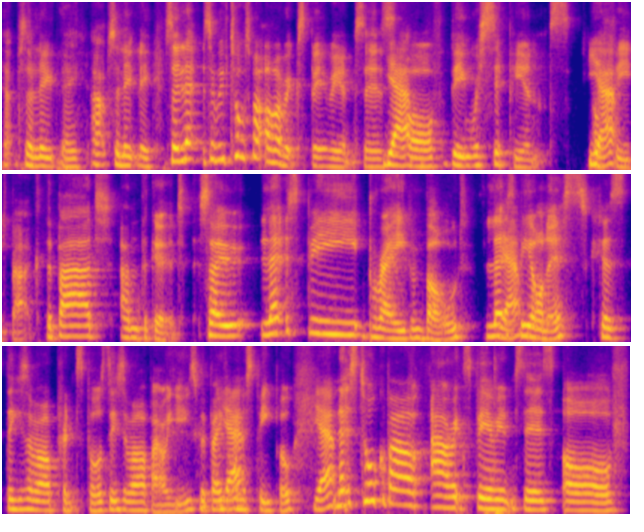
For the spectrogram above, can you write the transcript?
absolutely absolutely so let so we've talked about our experiences yeah. of being recipients yeah. feedback, the bad and the good. So let's be brave and bold. Let's yeah. be honest, because these are our principles, these are our values. We're both honest people. Yeah. Let's talk about our experiences of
